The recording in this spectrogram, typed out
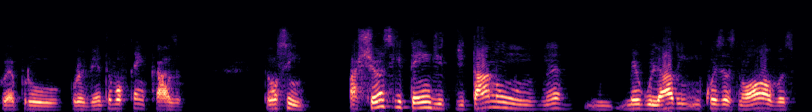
vai pro, pro evento, eu vou ficar em casa. Então, assim, a chance que tem de estar tá né, mergulhado em coisas novas,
